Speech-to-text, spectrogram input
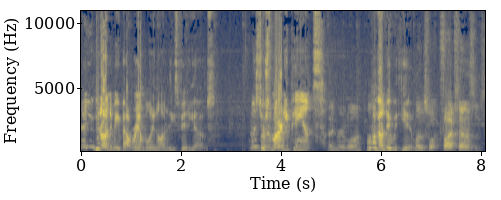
Now you get on to me about rambling on these videos. Mr. Smarty on. Pants, I didn't ramble on. what am I going to do with you? Well, it's what? Five sentences.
